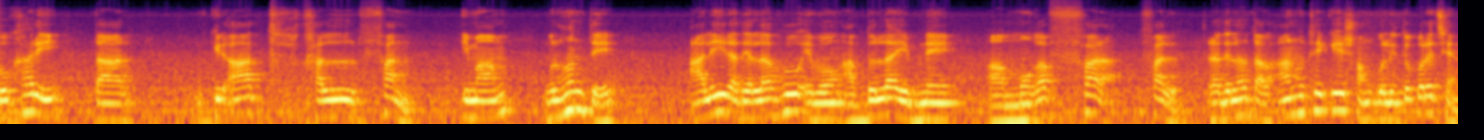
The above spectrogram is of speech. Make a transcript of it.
বুখারি তার কিরাত খালফান ইমাম গ্রন্থে আলী রাদিয়াল্লাহু এবং আবদুল্লাহ ইবনে মোগাফার ফাল রাদিয়াল্লাহ তাল আনহু থেকে সংকলিত করেছেন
